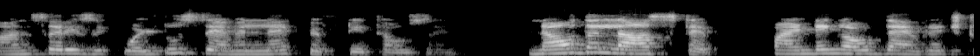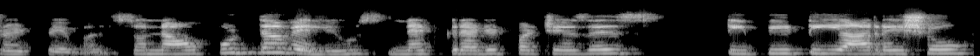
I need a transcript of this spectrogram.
answer is equal to 7 lakh 50,000. Now the last step, finding out the average trade payable. So now put the values, net credit purchases, TPTR ratio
